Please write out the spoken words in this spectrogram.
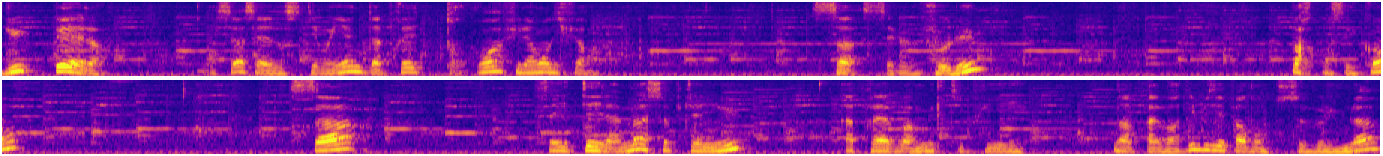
du PLA. Et ça, c'est la densité moyenne d'après trois filaments différents. Ça, c'est le volume. Par conséquent, ça, ça a été la masse obtenue après avoir multiplié, non, après avoir divisé pardon, ce volume-là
